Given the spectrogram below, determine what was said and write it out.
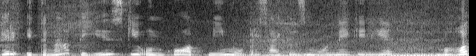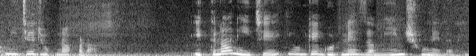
फिर इतना तेज कि उनको अपनी मोटरसाइकिल्स मोड़ने के लिए बहुत नीचे झुकना पड़ा। इतना नीचे कि उनके घुटने ज़मीन छूने लगे।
